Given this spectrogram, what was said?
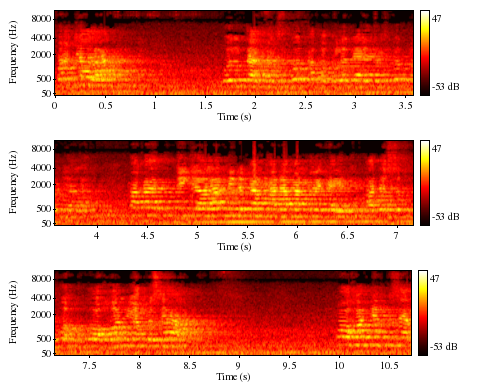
Berjalan, unta tersebut atau keledai tersebut berjalan. Maka di jalan di depan hadapan mereka itu ada sebuah pohon yang besar. Pohon yang besar.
